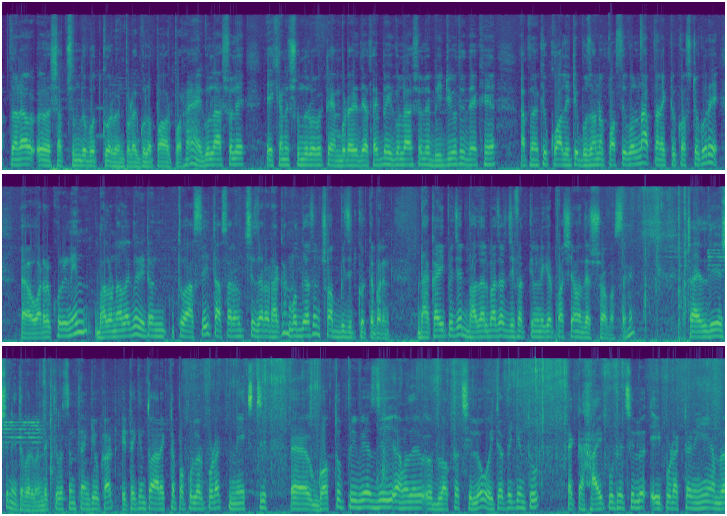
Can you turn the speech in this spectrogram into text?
আপনারা স্বাচ্ছন্দ্য বোধ করবেন প্রোডাক্টগুলো পাওয়ার পর। হ্যাঁ এগুলো আসলে এখানে সুন্দরভাবে একটা এমব্রয়ডারি দেওয়া থাকবে। এগুলো আসলে ভিডিওতে দেখে আপনাকে কোয়ালিটি বোঝানো পসিবল না। আপনারা একটু কষ্ট করে অর্ডার করে নিন। ভালো না লাগবে রিটার্ন তো আছেই। তাছাড়া হচ্ছে যারা ঢাকার মধ্যে আছেন, সব ভিজিট করতে পারেন। ঢাকা ইপিজেড ভাজাল বাজার জিফাত ক্লিনিকের পাশে আমাদের সব আছে হ্যাঁ? ট্রায়াল দিয়ে এসে নিতে পারবেন। দেখতে পাচ্ছেন থ্যাংক ইউ কার্ড এটা কিন্তু আরেকটা পপুলার প্রোডাক্ট নেক্সট গত প্রিভিয়াস যে আমাদের ব্লগটা ছিল ওইটাতে কিন্তু একটা হাইপ উঠেছিল। এই প্রোডাক্টটা নিয়ে আমরা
